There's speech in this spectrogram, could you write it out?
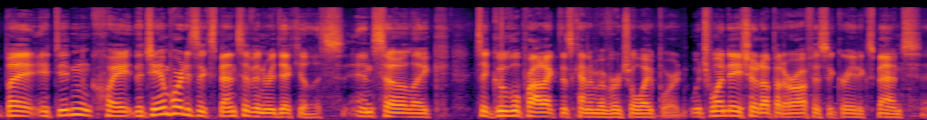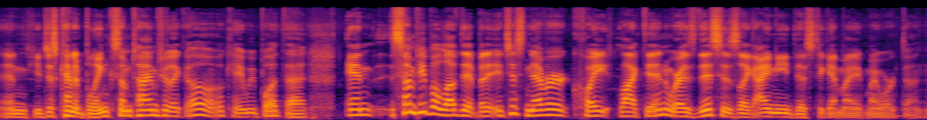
but it didn't quite. The Jamboard is expensive and ridiculous. And so, like, it's a Google product that's kind of a virtual whiteboard, which one day showed up at our office at great expense. And you just kind of blink sometimes. You're like, oh, okay, we bought that. And some people loved it, but it just never quite locked in. Whereas this is like, I need this to get my, my work done.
